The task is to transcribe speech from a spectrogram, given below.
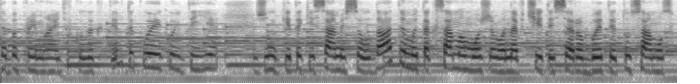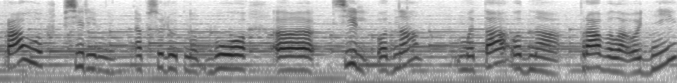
тебе приймають в колектив такою, якою ти є. Жінки такі самі солдати. Ми так само можемо навчитися робити ту саму справу. Всі рівні, абсолютно. Бо е, ціль одна, мета одна, правила одні.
